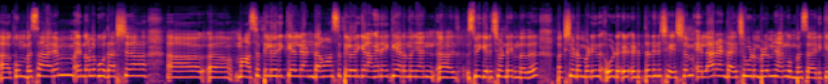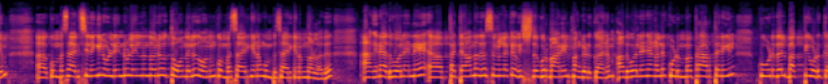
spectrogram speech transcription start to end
ആ, കുംഭസാരം എന്നുള്ള കൂതാശ മാസത്തിലൊരിക്കൽ രണ്ടാം മാസത്തിലൊരിക്കൽ അങ്ങനെയൊക്കെ ആയിരുന്നു ഞാൻ സ്വീകരിച്ചുകൊണ്ടിരുന്നത്. പക്ഷെ ഉടമ്പടി എടുത്തതിന് ശേഷം എല്ലാ രണ്ടാഴ്ച കൂടുമ്പോഴും ഞാൻ കുംഭസാരിക്കും. കുംഭസാരിച്ചില്ലെങ്കിൽ ഉള്ളിന്റെ ഉള്ളിൽ നിന്നൊരു തോന്നൽ തോന്നും. കുംഭസാരിക്കണം കുംഭസാരിക്കണം എന്നുള്ളത്. അങ്ങനെ അതുപോലെ തന്നെ പറ്റാവുന്ന ദിവസങ്ങളിലൊക്കെ വിശുദ്ധ കുർബാനയിൽ പങ്കെടുക്കാനും അതുപോലെ ഞങ്ങളുടെ കുടുംബ പ്രാർത്ഥനയിൽ കൂടുതൽ ഭക്തി കൊടുക്കാനും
